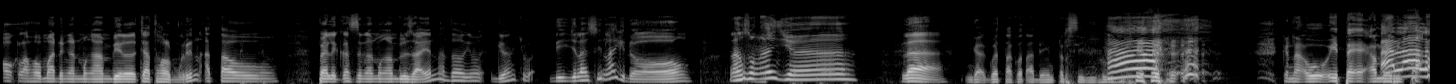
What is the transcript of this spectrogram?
Oklahoma dengan mengambil Chad Holmgren atau Pelicans dengan mengambil Zion atau gimana? Gimana coba dijelasin lagi dong. Langsung aja. Lah. Nggak gue takut ada yang tersinggung. Hah. Kena UU ITE Amerika.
